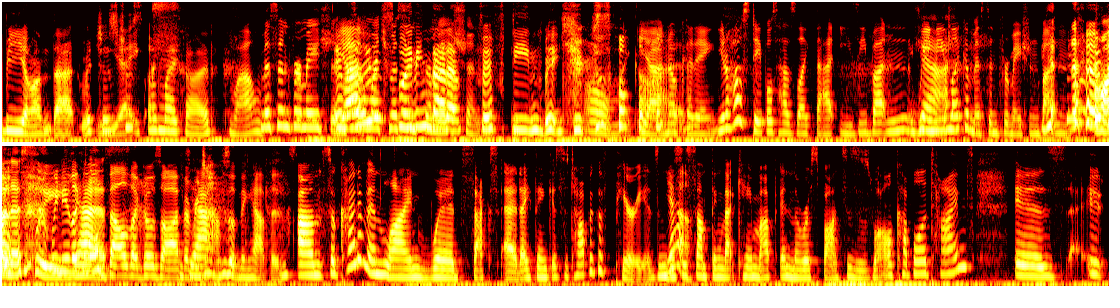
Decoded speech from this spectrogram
beyond that, which is just oh my god. wow. misinformation Yeah, so explaining that at misinformation. 15 big years Oh old. God. Yeah, no kidding. You know how Staples has like that easy button? We Yeah. need like a misinformation button. honestly, we need like a little bell that goes off every Yeah. time something happens. Um, so, kind of in line with sex ed, I think, is the topic of periods, and this is something that came up in the responses as well a couple of times. Is it?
